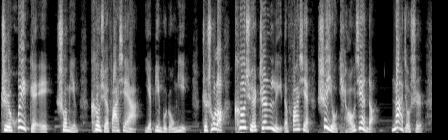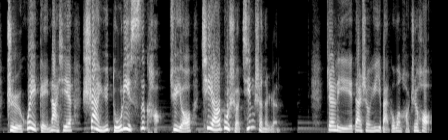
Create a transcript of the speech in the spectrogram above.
只会给说明科学发现啊也并不容易，指出了科学真理的发现是有条件的，那就是只会给那些善于独立思考、具有锲而不舍精神的人。真理诞生于一百个问号之后，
